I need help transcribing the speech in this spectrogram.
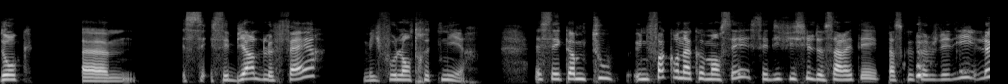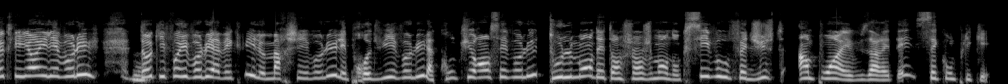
Donc c'est bien de le faire, mais il faut l'entretenir. C'est comme tout. Une fois qu'on a commencé, c'est difficile de s'arrêter parce que, comme je l'ai dit, le client, il évolue. Donc, il faut évoluer avec lui. Le marché évolue, les produits évoluent, la concurrence évolue. Tout le monde est en changement. Donc, si vous faites juste un point et vous arrêtez, c'est compliqué.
